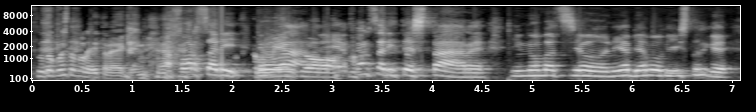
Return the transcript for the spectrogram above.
tutto questo con l'eye tracking. A forza di provare a forza di testare innovazioni abbiamo visto che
